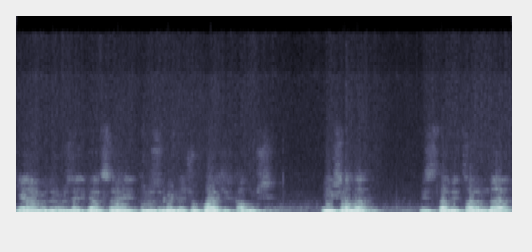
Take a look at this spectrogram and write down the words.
genel müdürümüz dedi Aksaray turizm yönüne çok bakir kalmış. İnşallah biz tabii tarımda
